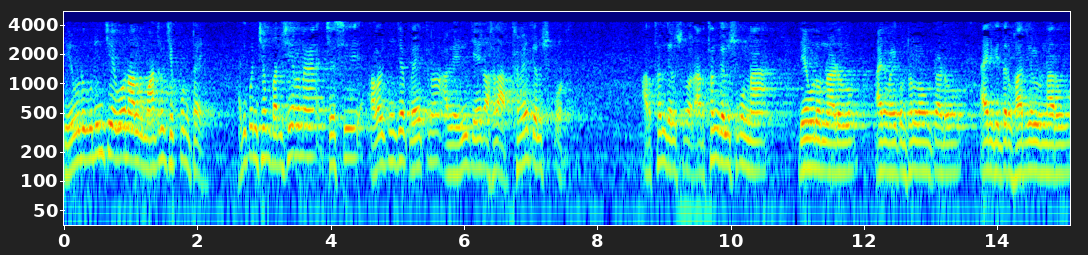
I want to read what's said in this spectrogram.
దేవుడి గురించి ఏవో నాలుగు మాటలు చెప్పు ఉంటాయి. అది కొంచెం పరిశీలన చేసి ఆలోచించే ప్రయత్నం అవి ఏవి చేయరు. అసలు అర్థమే తెలుసుకోరు. అర్థం తెలుసుకోరు. అర్థం తెలుసుకున్నా దేవుడు ఉన్నాడు ఆయన వైకుంఠంలో ఉంటాడు. ఆయనకి ఇద్దరు భార్యలు ఉన్నారు.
